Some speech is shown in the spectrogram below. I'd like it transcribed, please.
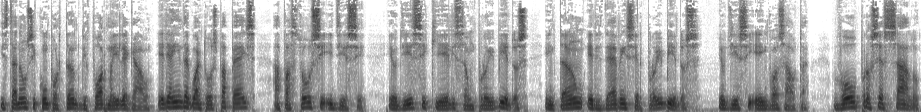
estarão se comportando de forma ilegal. Ele ainda guardou os papéis, afastou-se e disse: Eu disse que eles são proibidos, então eles devem ser proibidos. Eu disse em voz alta: Vou processá-lo.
